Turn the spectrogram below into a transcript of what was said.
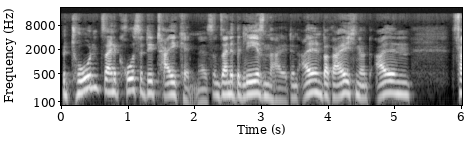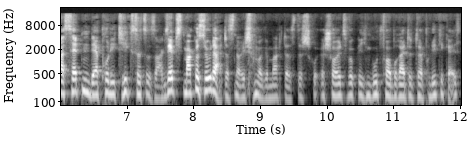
betont seine große Detailkenntnis und seine Belesenheit in allen Bereichen und allen Facetten der Politik sozusagen. Selbst Markus Söder hat das neulich schon mal gemacht, dass, dass Scholz wirklich ein gut vorbereiteter Politiker ist.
